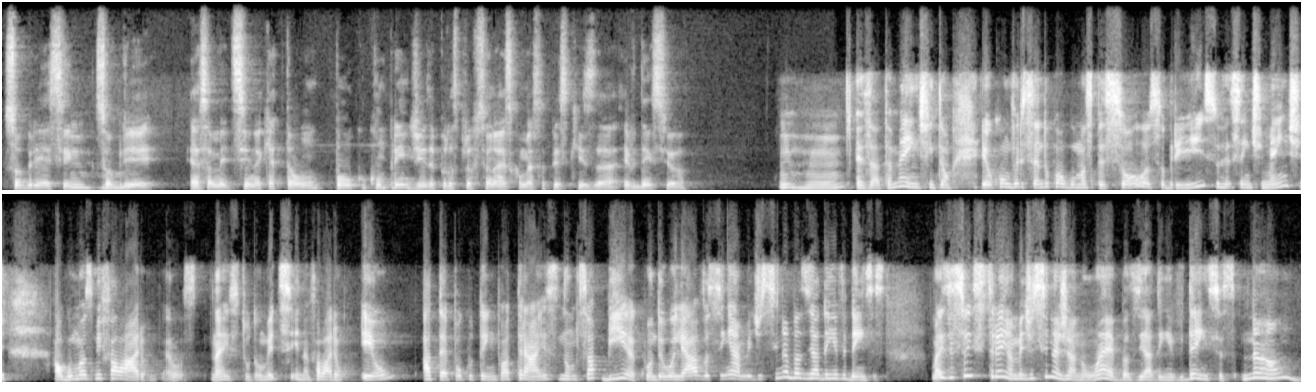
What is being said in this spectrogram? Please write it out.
sobre esse, uhum. sobre essa medicina que é tão pouco compreendida pelos profissionais, como essa pesquisa evidenciou. Uhum, exatamente. Então, eu conversando com algumas pessoas sobre isso recentemente, algumas me falaram, elas né, estudam medicina, falaram, eu até pouco tempo atrás não sabia, quando eu olhava assim, ah, medicina baseada em evidências. Mas isso é estranho, a medicina já não é baseada em evidências? Não,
